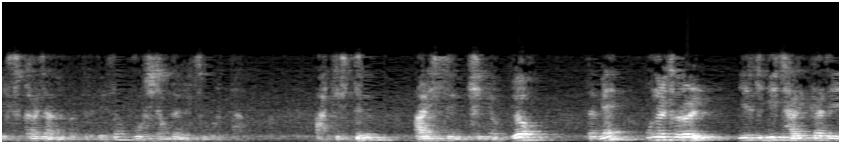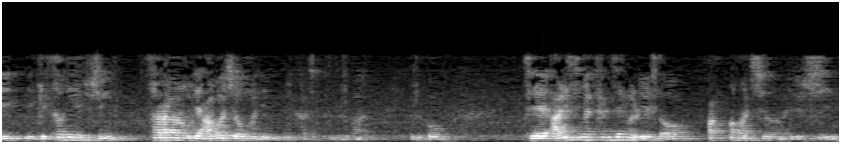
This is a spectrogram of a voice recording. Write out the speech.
익숙하지 않은 것들에 대해서 무엇이 정답일지 모른다. 아티스트 아리스 김이었고요. 그 다음에 오늘 저를 이렇게 이 자리까지 이렇게 서게 해주신 사랑하는 우리 아버지 어머니 우리 가족분들과 그리고 제 아리스의 탄생을 위해서 빵빵한 지원을 해주신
